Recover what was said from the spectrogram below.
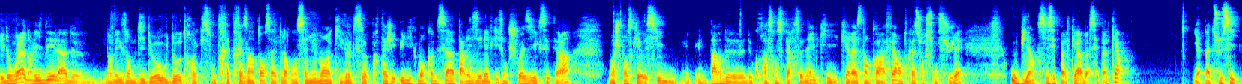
Et donc voilà, dans l'idée là, de, dans l'exemple d'Ido ou d'autres qui sont très très intenses avec leurs enseignements et qui veulent que ça soit partagé uniquement comme ça par les élèves qu'ils ont choisis, etc. Moi, je pense qu'il y a aussi une, part de, croissance personnelle qui, qui, reste encore à faire, en tout cas sur son sujet. Ou bien, si c'est pas le cas, bah c'est pas le cas. Il n'y a pas de souci.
